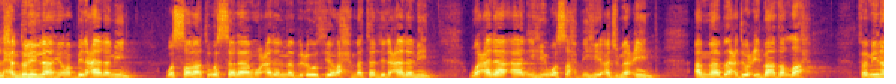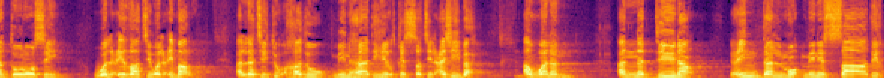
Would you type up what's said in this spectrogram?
الحمد لله رب العالمين والصلاة والسلام على المبعوث رحمة للعالمين وعلى آله وصحبه أجمعين. أما بعد عباد الله فمن الدروس والعظات والعبر التي تؤخذ من هذه القصة العجيبة. أولا أن الدين عند المؤمن الصادق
